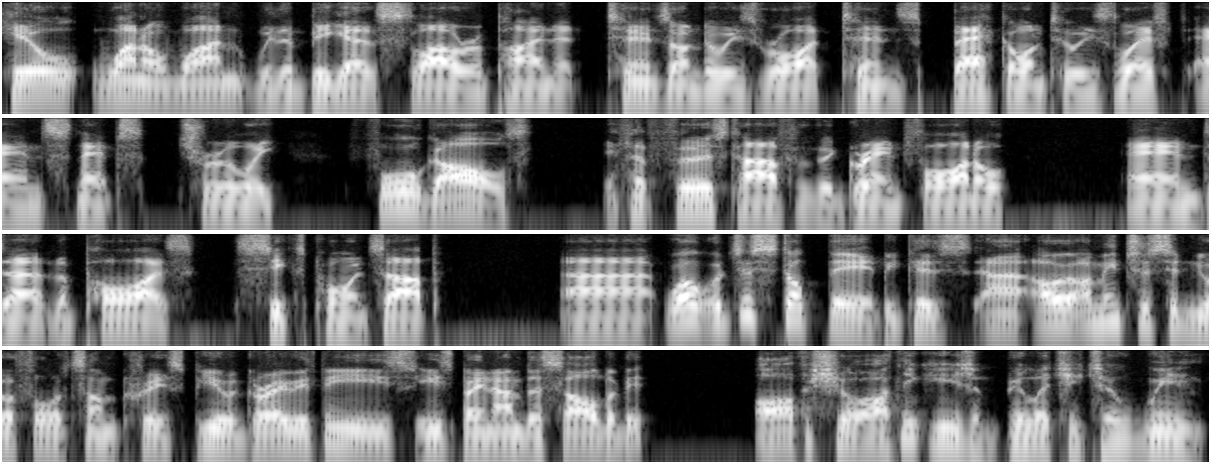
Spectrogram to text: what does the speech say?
Hill one on one with a bigger, slower opponent, turns onto his right, turns back onto his left, and snaps truly four goals in the first half of the grand final. And uh, the Pies six points up. Uh, well, we'll just stop there because uh, I'm interested in your thoughts on Crisp. You agree with me? He's he's been undersold a bit. Oh, for sure. I think his ability to win.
